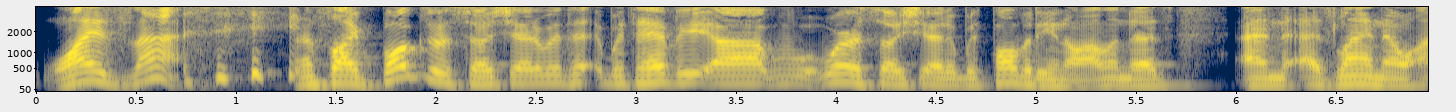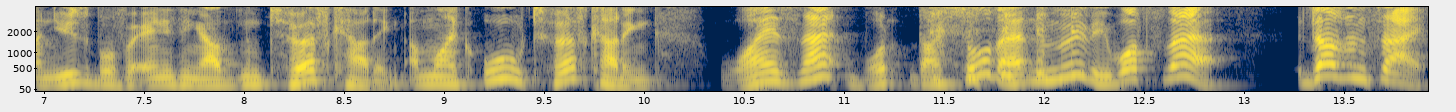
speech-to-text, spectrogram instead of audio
Why is that? and it's like bogs are associated with with heavy. Uh, were associated with poverty in Ireland as and as land they were unusable for anything other than turf cutting. I'm like, oh, turf cutting. Why is that? What I saw that in the movie. What's that? It doesn't say.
